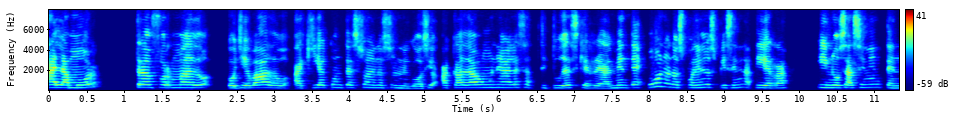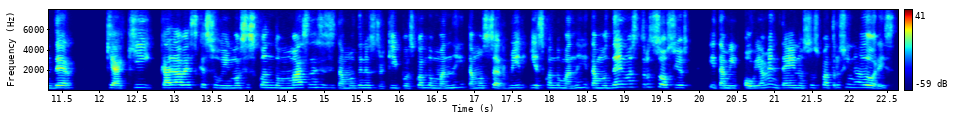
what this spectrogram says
al amor transformado o llevado aquí al contexto de nuestro negocio, a cada una de las actitudes que realmente uno nos pone los pies en la tierra y nos hacen entender que aquí cada vez que subimos es cuando más necesitamos de nuestro equipo, es cuando más necesitamos servir y es cuando más necesitamos de nuestros socios y también obviamente de nuestros patrocinadores.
